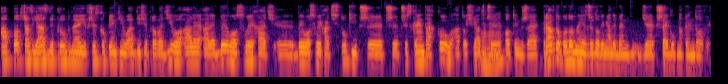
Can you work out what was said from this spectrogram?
a podczas jazdy próbnej wszystko pięknie, ładnie się prowadziło, ale, ale było słychać, y, było słychać stuki przy, przy, przy skrętach kół, a to świadczy Mhm. o tym, że prawdopodobne jest, że do wymiany będzie przegub napędowy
